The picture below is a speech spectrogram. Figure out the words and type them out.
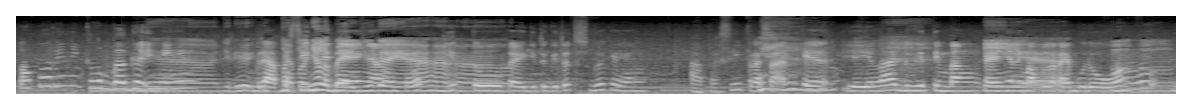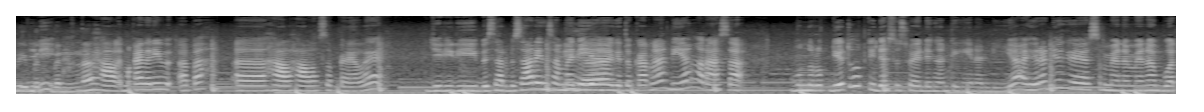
laporin nih ke lembaga ini ini jadi berapa sih lebay yang juga ya gitu Heeh. kayak gitu gitu terus gue kayak yang apa sih perasaan kayak ya iyalah duit timbang kayaknya Iya. lima puluh ribu doang lu Mm-mm. ribet Jadi, bener hal makanya tadi apa eh, hal-hal sepele jadi dibesar-besarin sama Iya. dia gitu karena dia ngerasa menurut dia tuh tidak sesuai dengan keinginan dia akhirnya dia kayak semena-mena buat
